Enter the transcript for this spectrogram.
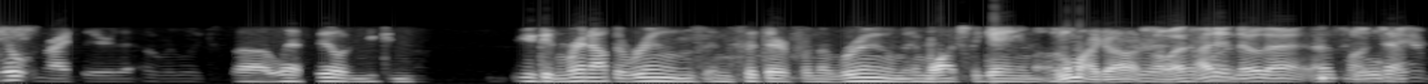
Hilton right there that overlooks uh, left field, and you can you can rent out the rooms and sit there from the room and watch the game. Oh my gosh! Oh, I didn't know that. That's, That's my cool. jam.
